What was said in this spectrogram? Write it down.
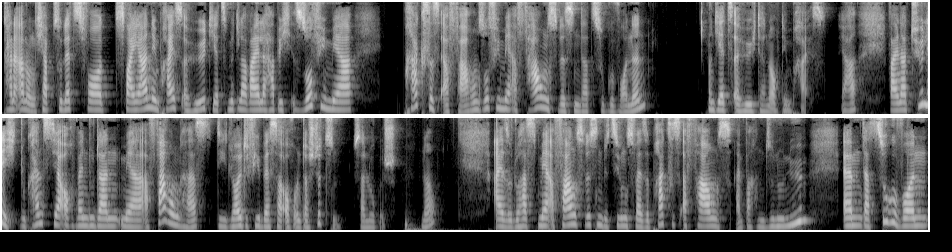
keine Ahnung, ich habe zuletzt vor zwei Jahren den Preis erhöht, jetzt mittlerweile habe ich so viel mehr Praxiserfahrung, so viel mehr Erfahrungswissen dazu gewonnen. Und jetzt erhöhe ich dann auch den Preis. Ja, weil natürlich, du kannst ja auch, wenn du dann mehr Erfahrung hast, die Leute viel besser auch unterstützen. Ist ja logisch, ne? Also du hast mehr Erfahrungswissen beziehungsweise Praxiserfahrung, ist einfach ein Synonym, ähm, dazu gewonnen,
